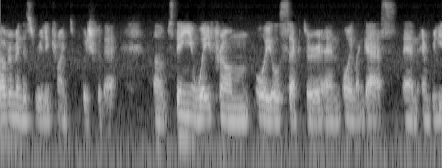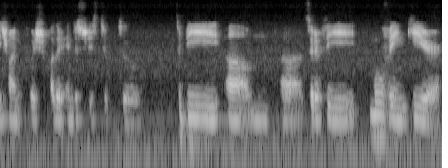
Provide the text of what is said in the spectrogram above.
government is really trying to push for that, um, staying away from oil sector and oil and gas, and, and really trying to push other industries to to to be um, uh, sort of the moving gear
